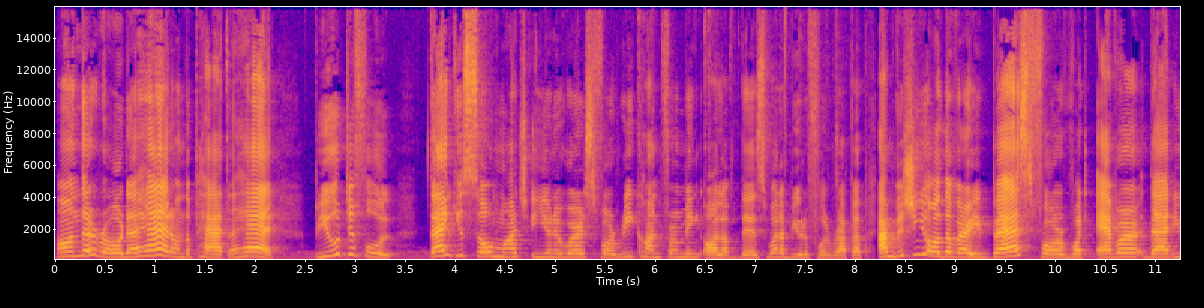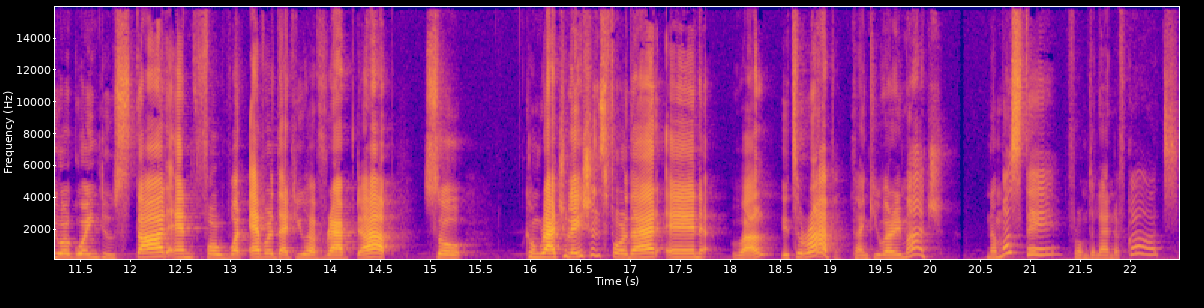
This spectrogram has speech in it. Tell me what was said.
On the road ahead, on the path ahead. Beautiful. Thank you so much, universe, for reconfirming all of this. What a beautiful wrap up. I'm wishing you all the very best for whatever that you are going to start and for whatever that you have wrapped up. So, congratulations for that. And, well, it's a wrap. Thank you very much. Namaste from the land of gods.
